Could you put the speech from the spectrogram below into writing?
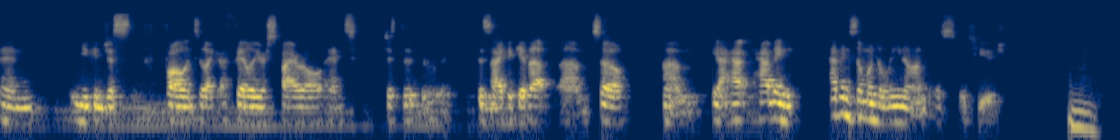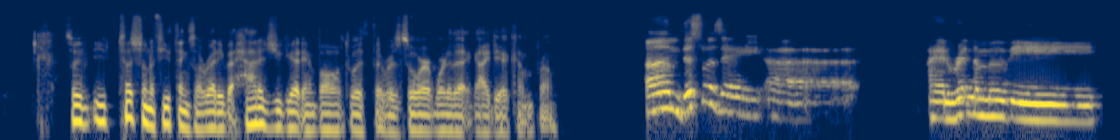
and you can just fall into like a failure spiral and just decide to give up. Um, so um, yeah, ha- having having someone to lean on was was huge. Mm. So you touched on a few things already, but how did you get involved with the resort? Where did that idea come from? Um, this was a uh, I had written a movie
